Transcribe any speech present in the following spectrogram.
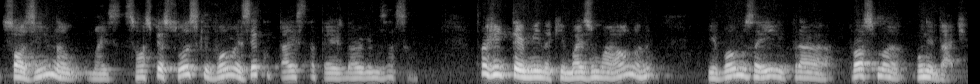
sozinho não, mas são as pessoas que vão executar a estratégia da organização. Então a gente termina aqui mais uma aula, né? E vamos aí para a próxima unidade.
